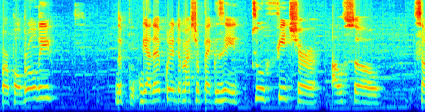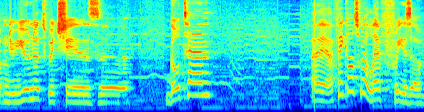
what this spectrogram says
Purple Broly. The, yeah, they upgraded the Master Pack Z to feature also some new units, which is uh, Goten. I, I think also left Frieza.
